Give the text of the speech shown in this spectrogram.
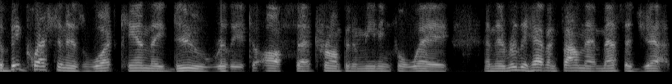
the big question is what can they do really to offset Trump in a meaningful way? And they really haven't found that message yet.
